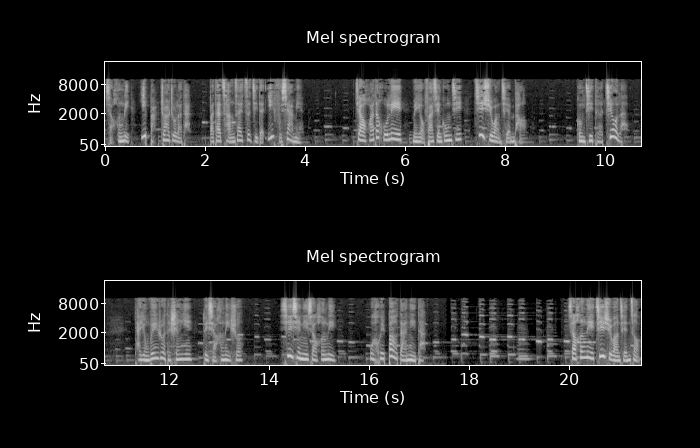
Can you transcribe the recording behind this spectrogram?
小亨利一把抓住了它，把它藏在自己的衣服下面。狡猾的狐狸没有发现公鸡，继续往前跑。公鸡得救了，他用微弱的声音对小亨利说：“谢谢你，小亨利，我会报答你的。”小亨利继续往前走，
